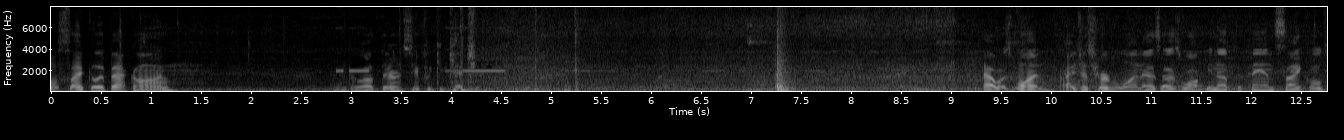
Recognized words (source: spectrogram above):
we'll cycle it back on and go out there and see if we can catch it That was one. I just heard one as I was walking up. The fan cycled.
